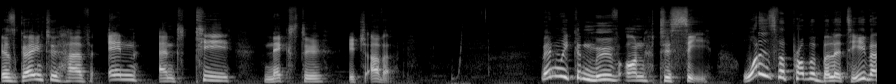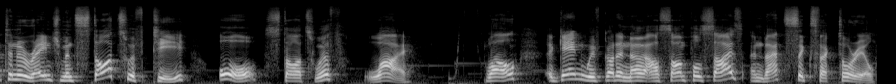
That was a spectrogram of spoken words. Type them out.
is going to have n and t next to each other. Then we can move on to C. What is the probability that an arrangement starts with t or starts with y? Well, again, we've got to know our sample size, and that's 6 factorial.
